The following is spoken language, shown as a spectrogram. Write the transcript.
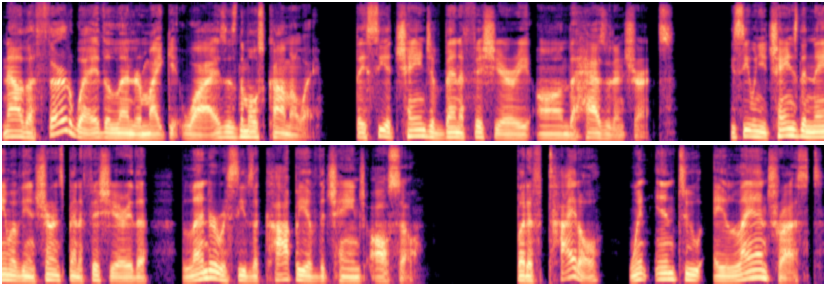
Now, the third way the lender might get wise is the most common way. They see a change of beneficiary on the hazard insurance. You see, when you change the name of the insurance beneficiary, the lender receives a copy of the change also. But if title went into a land trust,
